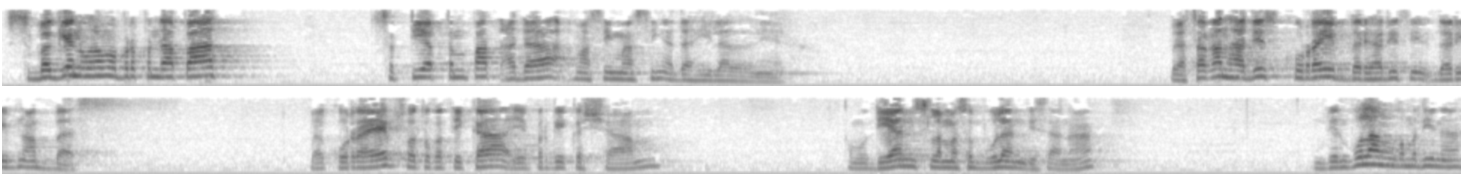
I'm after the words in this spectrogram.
Sebagian ulama berpendapat setiap tempat ada masing-masing ada hilalnya. Berdasarkan hadis Quraib dari hadis dari Ibn Abbas. Quraib suatu ketika ia pergi ke Syam. Kemudian selama sebulan di sana. Kemudian pulang ke Madinah.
